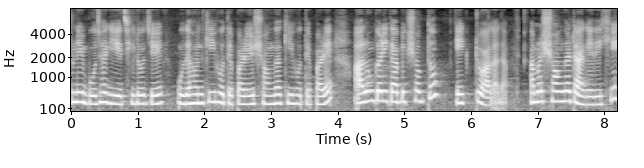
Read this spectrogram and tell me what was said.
শুনেই বোঝা গিয়েছিল যে উদাহরণ কী হতে পারে, সংজ্ঞা কী হতে পারে, আলংকারিক আবেগ শব্দ একটু আলাদা। আমরা সংজ্ঞাটা আগে দেখি।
